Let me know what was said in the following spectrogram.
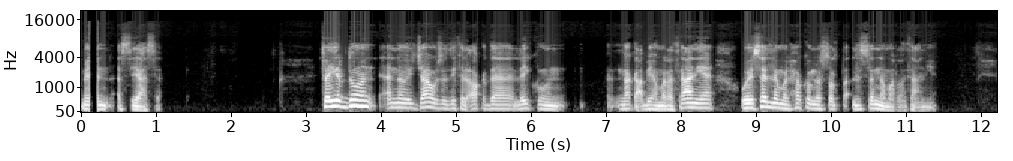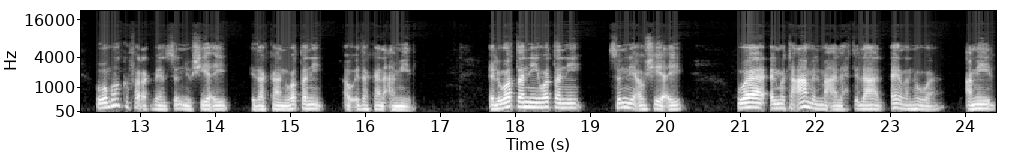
من السياسة. فيردون أنه يتجاوزوا ذيك العقدة ليكون نقع بها مرة ثانية ويسلموا الحكم للسلطة للسنة مرة ثانية. هو ماكو فرق بين سني وشيعي إذا كان وطني أو إذا كان عميل. الوطني وطني سني أو شيعي والمتعامل مع الاحتلال أيضا هو عميل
